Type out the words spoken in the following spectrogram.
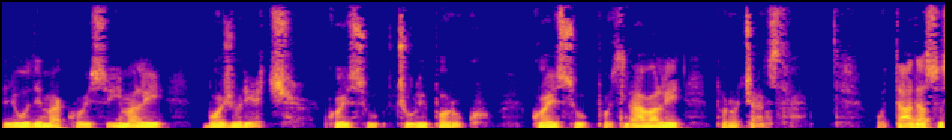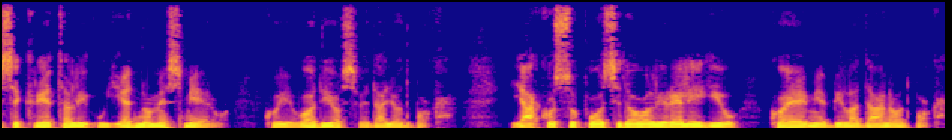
ljudima koji su imali Božu riječ, koji su čuli poruku, koji su poznavali proročanstva. Od tada su se kretali u jednome smjeru, koji je vodio sve dalje od Boga. Jako su posjedovali religiju koja im je bila dana od Boga.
